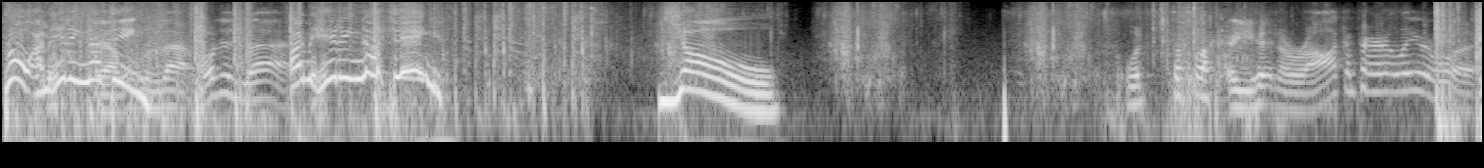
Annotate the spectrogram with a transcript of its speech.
Bro, I'm hitting Yeah, nothing. what was that? What is that? I'm hitting nothing. Yo, What the fuck? Are you hitting a rock apparently or what?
